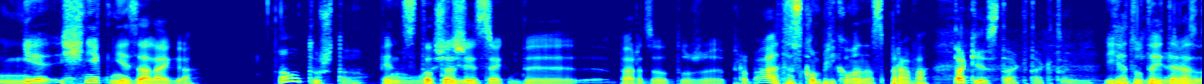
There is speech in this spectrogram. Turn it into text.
nie, śnieg nie zalega, Otóż to. więc no to też jest jakby bardzo duży problem. Ale to skomplikowana sprawa. Tak jest, tak, tak. To... Ja tutaj teraz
